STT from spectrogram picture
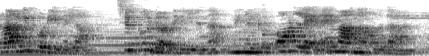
റാഗിപ്പൊടിയുമെല്ലാം ചുക്കു ഡോട്ടിൽ നിന്ന് നിങ്ങൾക്ക് ഓൺലൈനായി വാങ്ങാവുന്നതാണ്.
